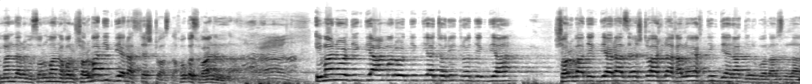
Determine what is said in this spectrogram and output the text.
ইমানদার মুসলমান হল সর্বাধিক দিয়ে এরা শ্রেষ্ঠ আসলা। হোক সুহান আল্লাহ ইমানোর দিক দিয়া আমলোর দিক দিয়া চরিত্র দিক দিয়া সর্বাধিক দিয়ারা শ্রেষ্ঠ আসলা খালো এক দিক দিয়ারা দুর্বল আসলা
